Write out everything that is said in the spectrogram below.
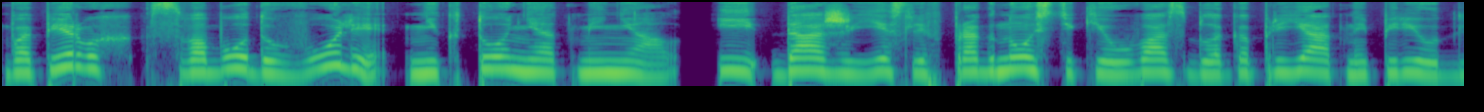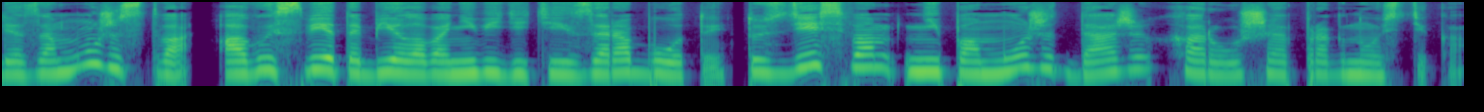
во-первых, свободу воли никто не отменял. И даже если в прогностике у вас благоприятный период для замужества, а вы света белого не видите из-за работы, то здесь вам не поможет даже хорошая прогностика.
